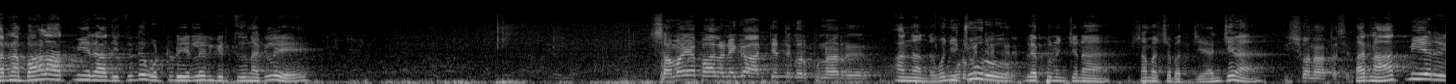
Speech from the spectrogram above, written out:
ಅರ್ನ ಬಹಳ ಆತ್ಮೀಯರಾದಿತ್ತದೆ ಒಟ್ಟುಡು ಇರ್ಲೇನು ಗಿಡ್ತದನಾಗಲಿ ಸಮಯ ಪಾಲನೆಗೆ ಆದ್ಯತೆ ಕೊರ್ಪುನಾರು. ಅನ್ನಂದು ಒಂದು ಚೂರು ಲೆಪ್ಪು ನಂಚಿನ ಸಮಸ್ಯೆ ಬರ್ತದೆ ಅಂಚಿನ ವಿಶ್ವನಾಥ ಕಾರಣ ಆತ್ಮೀಯರು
